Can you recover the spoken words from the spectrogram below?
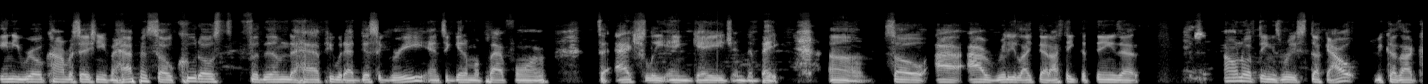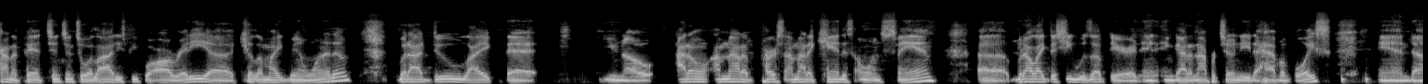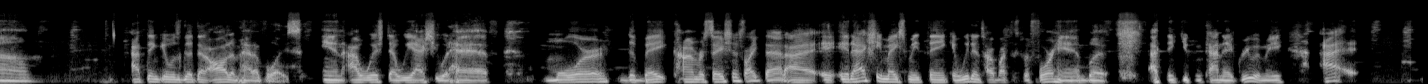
any real conversation even happened. So kudos for them to have people that disagree and to get them a platform to actually engage in debate. Um, so I, I really like that. I think the things that I don't know if things really stuck out because I kind of pay attention to a lot of these people already. Uh, Killer Mike being one of them, but I do like that. You know, I don't. I'm not a person. I'm not a Candace Owens fan, uh, but I like that she was up there and, and got an opportunity to have a voice. And um, I think it was good that all of them had a voice. And I wish that we actually would have more debate conversations like that. I it, it actually makes me think, and we didn't talk about this beforehand, but I think you can kind of agree with me. I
